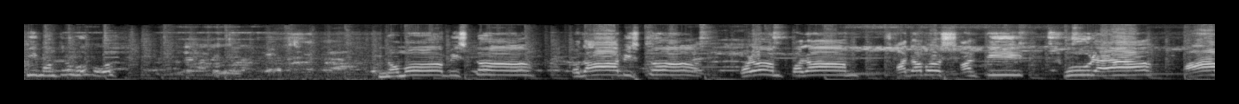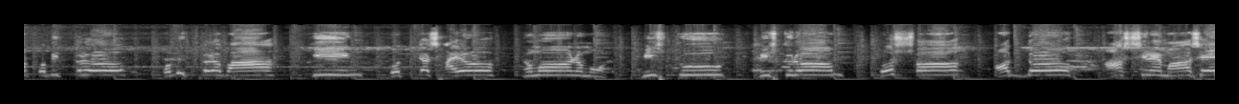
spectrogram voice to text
কি মন্ত্র বলব বল নম বিষ্ণু সদা বিষ্ণু পরম পদম সদব শান্তি সুরায়া বা পবিত্র পবিত্র বা কিং প্রত্যাশায় নম নম। বিষ্ণু, বিষ্ণুরম তস্য অদ্য, আশ্বিনে মাসে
